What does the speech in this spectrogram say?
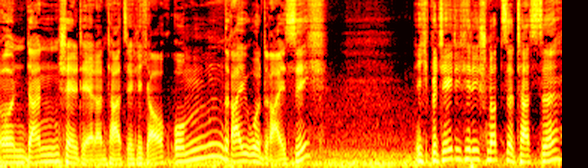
Und dann schellte er dann tatsächlich auch um 3.30 Uhr. Ich betätigte die Schnotze-Taste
